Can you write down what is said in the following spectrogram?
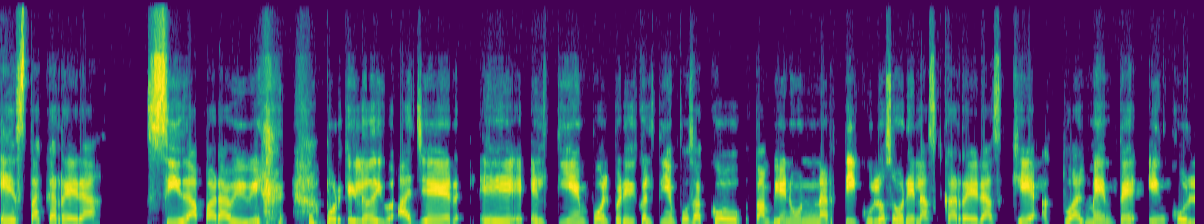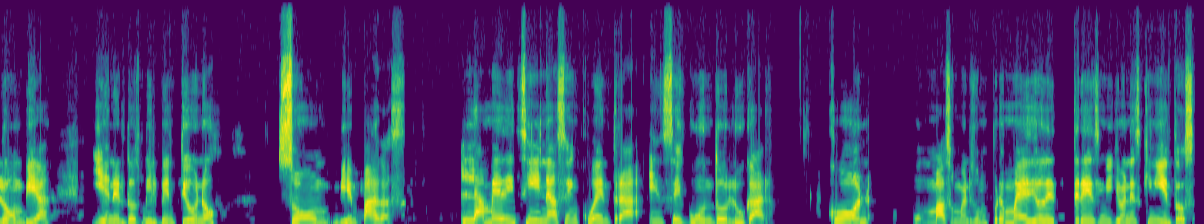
esta carrera sí da para vivir, porque lo digo, ayer eh, el tiempo, el periódico El Tiempo sacó también un artículo sobre las carreras que actualmente en Colombia y en el 2021 son bien pagas. La medicina se encuentra en segundo lugar, con más o menos un promedio de 3 millones 500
